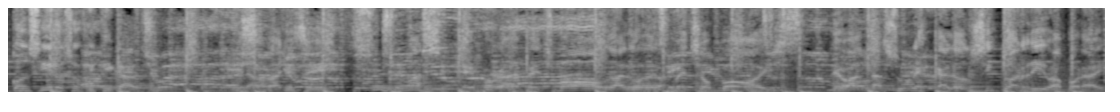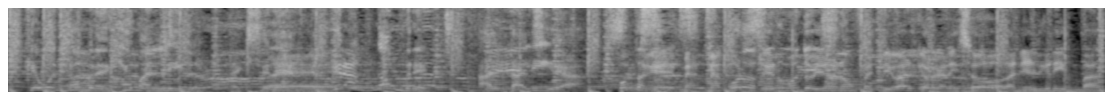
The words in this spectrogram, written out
Lo considero sofisticado. Sí, la verdad que sí. Es temazo. Época de Pet Mode, algo de los Pet Shop Boys, de bandas un escaloncito arriba por ahí. Qué buen nombre de Human League. Excelente. Gran nombre. Alta liga. Posta que me, me acuerdo que en un momento vinieron a un festival que organizó Daniel Greenbank,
